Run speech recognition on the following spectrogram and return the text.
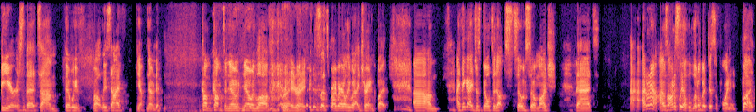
beers that um that we've well at least i've you know known to come come to know know and love Right, right. that's primarily what i drink but um i think i just built it up so so much that I don't know. I was honestly a little bit disappointed, but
